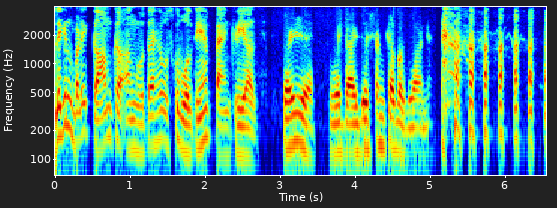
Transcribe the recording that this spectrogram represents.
लेकिन बड़े काम का अंग होता है उसको बोलते हैं पैंक्रियाज सही है वो डाइजेशन का भगवान है।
